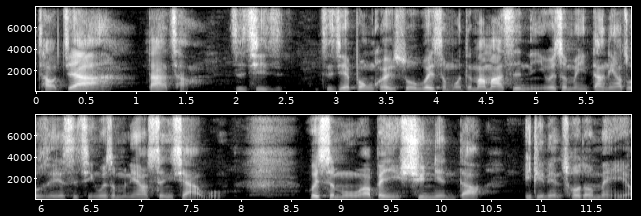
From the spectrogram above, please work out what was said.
吵架大吵，子琪直接崩溃说：“为什么我的妈妈是你？为什么你当年要做这些事情？为什么你要生下我？为什么我要被你训练到一点点错都没有？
